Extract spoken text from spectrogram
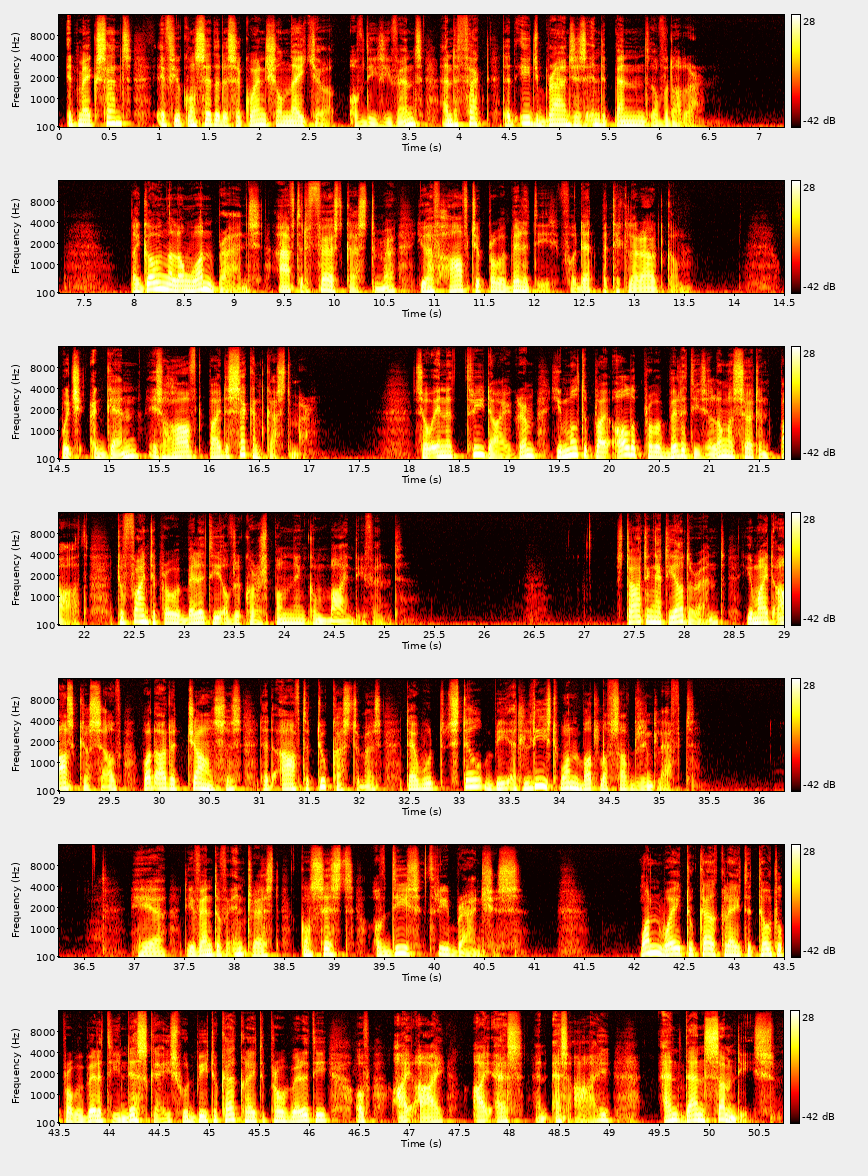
It makes sense if you consider the sequential nature of these events and the fact that each branch is independent of another. By going along one branch after the first customer, you have halved your probability for that particular outcome, which again is halved by the second customer. So in a tree diagram, you multiply all the probabilities along a certain path to find the probability of the corresponding combined event. Starting at the other end, you might ask yourself what are the chances that after two customers there would still be at least one bottle of soft drink left. Here, the event of interest consists of these three branches. One way to calculate the total probability in this case would be to calculate the probability of II, IS and SI and then sum these.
